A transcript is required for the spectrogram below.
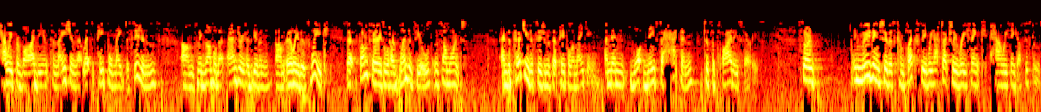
how we provide the information that lets people make decisions. Um, example, that Andrew has given um, earlier this week, that some ferries will have blended fuels and some won't. And the purchasing decisions that people are making, and then what needs to happen to supply these ferries. So in moving to this complexity, we have to actually rethink how we think our systems.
